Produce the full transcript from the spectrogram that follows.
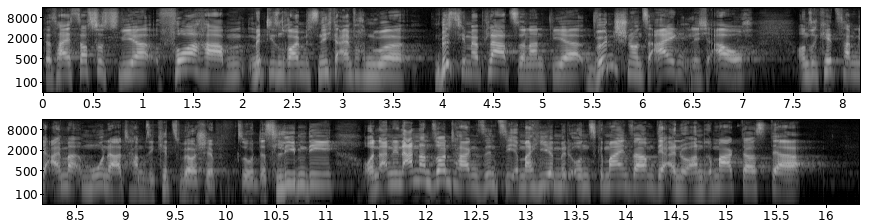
Das heißt, das, was wir vorhaben mit diesen Räumen, ist nicht einfach nur ein bisschen mehr Platz, sondern wir wünschen uns eigentlich auch, unsere Kids haben ja einmal im Monat, haben sie Kids Worship. So, das lieben die. Und an den anderen Sonntagen sind sie immer hier mit uns gemeinsam. Der eine oder andere mag das, der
